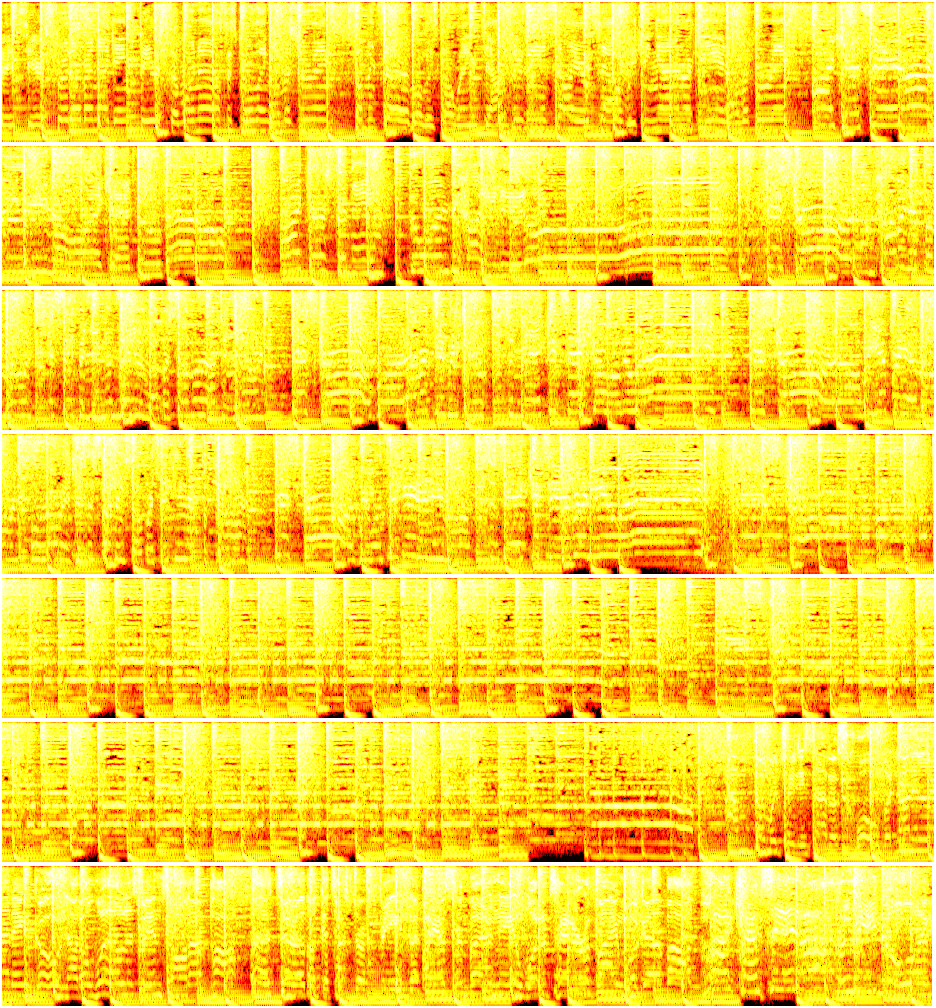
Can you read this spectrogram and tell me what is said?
spits here Spread out nagging fear Someone else is pulling on the strings. Something terrible is going down through the entire status quo, but not in letting go. Not a world has been torn apart. A terrible catastrophe led by a symphony. What a terrifying work of art! I can't sit idly. No, I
